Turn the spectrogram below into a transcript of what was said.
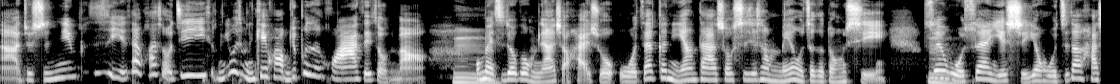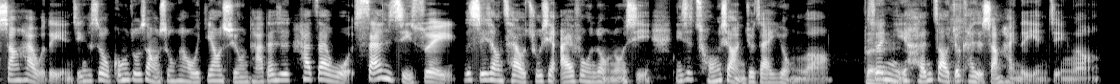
啊，就是你不是也在划手机？你为什么你可以划，我们就不能划这种的嘛？嗯，我每次都跟我们家小孩说，我在跟你一样大的时候，世界上没有这个东西，所以我虽然也使用，我知道它伤害我的眼睛，可是我工作上我生活上我一定要使用它。但是它在我三十几岁，这世界上才有出现 iPhone 这种东西，你是从小你就在用了，所以你很早就开始伤害你的眼睛了。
